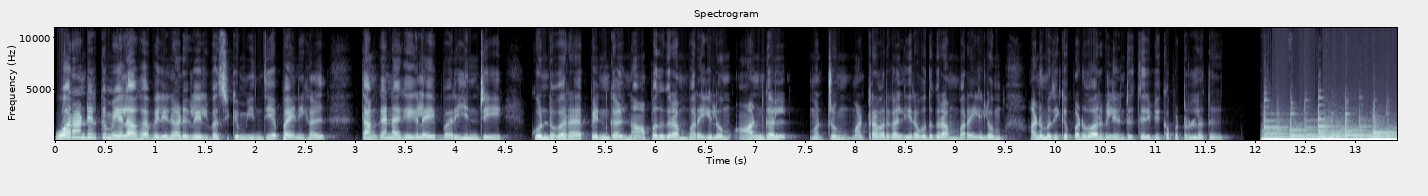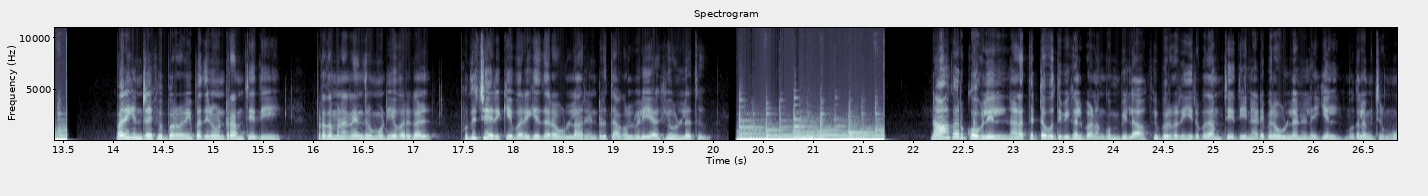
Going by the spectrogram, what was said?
ஓராண்டிற்கு மேலாக வெளிநாடுகளில் வசிக்கும் இந்திய பயணிகள் தங்க நகைகளை வரியின்றி கொண்டுவர பெண்கள் நாற்பது கிராம் வரையிலும் ஆண்கள் மற்றும் மற்றவர்கள் இருபது கிராம் வரையிலும் அனுமதிக்கப்படுவார்கள் என்று தெரிவிக்கப்பட்டுள்ளது. வருகின்ற பிப்ரவரி பதினொன்றாம் தேதி பிரதமர் நரேந்திர மோடி அவர்கள் புதுச்சேரிக்கு வருகை தர உள்ளார் என்று தகவல் வெளியாகியுள்ளது. நாகர்கோவிலில் நலத்திட்ட உதவிகள் வழங்கும் விழா பிப்ரவரி இருபதாம் தேதி நடைபெற உள்ள நிலையில் முதலமைச்சர் மு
